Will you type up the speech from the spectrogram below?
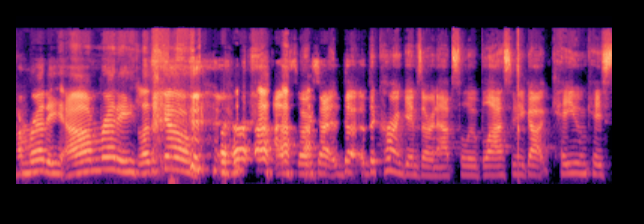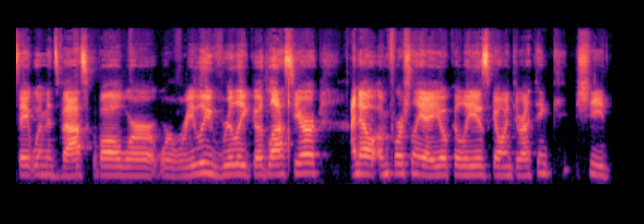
I'm ready. I'm ready. Let's go. I'm so excited. The, the current games are an absolute blast. And you got KU and K State women's basketball were were really, really good last year. I know, unfortunately, Ayoka Lee is going through. I think she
